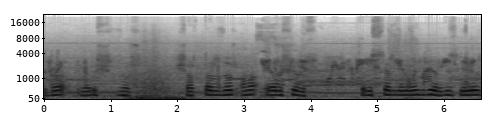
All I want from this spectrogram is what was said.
Bu da yarış zor. Şartlar zor ama yarışıyoruz. Polisler geliyor gidiyor. Biz geliyoruz.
